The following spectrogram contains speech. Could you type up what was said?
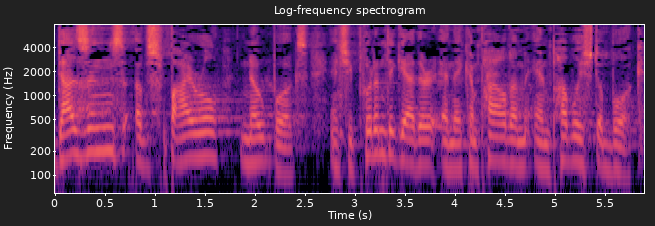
dozens of spiral notebooks and she put them together and they compiled them and published a book.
